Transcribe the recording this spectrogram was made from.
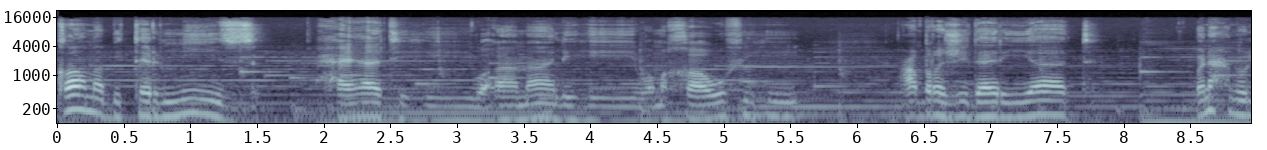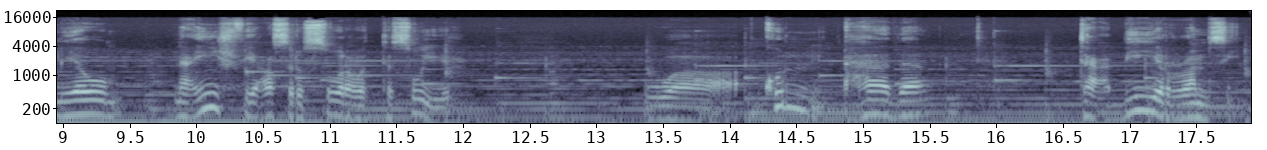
قام بترميز حياته وآماله ومخاوفه عبر جداريات. ونحن اليوم نعيش في عصر الصورة والتصوير. وكل هذا تعبير رمزي.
